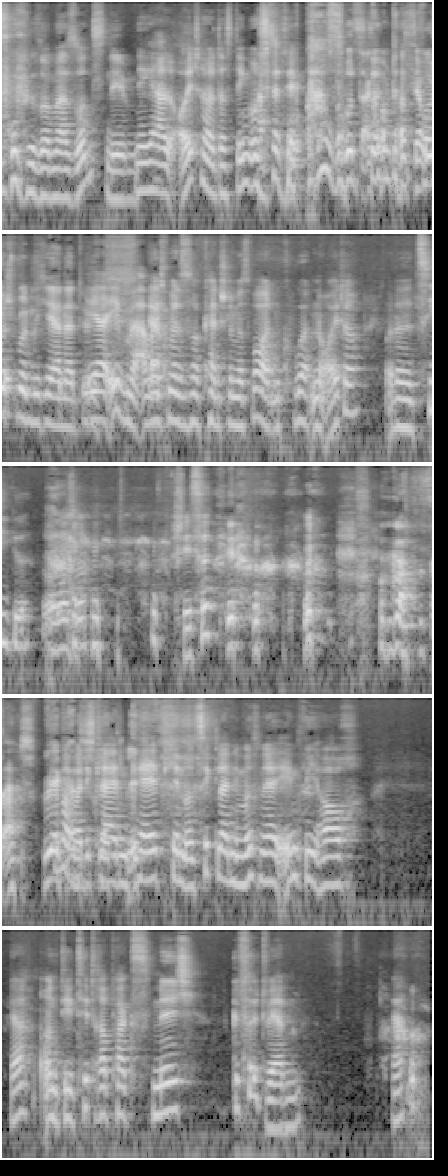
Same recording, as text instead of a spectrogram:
Wofür soll man das sonst nehmen? Naja, Euter, das Ding unter der Kuh. Ach so, da kommt das ja ursprünglich her, natürlich. Ja, eben, aber Ja. ich meine, das ist auch kein schlimmes Wort. Eine Kuh hat eine Euter oder eine Ziege oder so. Verstehst du? Oh Gott, das ist ein schwer, aber die kleinen. Kälbchen und Zicklein, die müssen ja irgendwie auch, ja, und die Tetrapacks Milch gefüllt werden. Ja.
